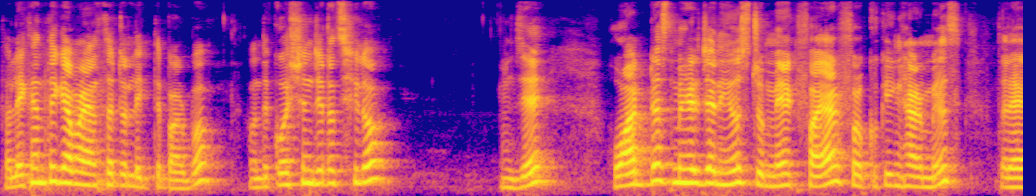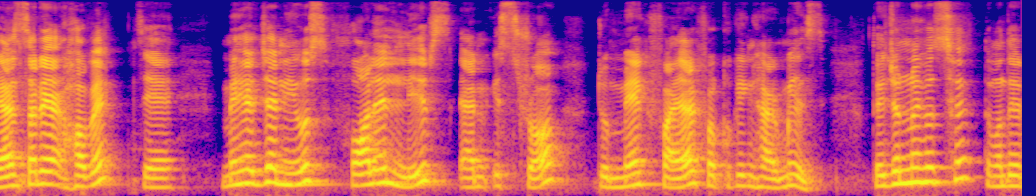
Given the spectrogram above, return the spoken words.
তাহলে এখান থেকে আমরা অ্যান্সারটা লিখতে পারব। আমাদের কোয়েশ্চেন যেটা ছিল যে what does Meherjan use to make fire for cooking her meals তাহলে অ্যান্সারে হবে যে Meherjan use fallen leaves and straw to make fire for cooking her meals তো এই জন্যই হচ্ছে তোমাদের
